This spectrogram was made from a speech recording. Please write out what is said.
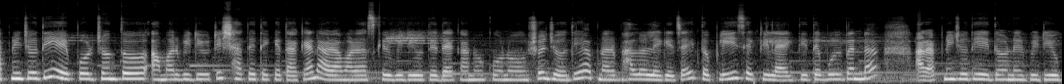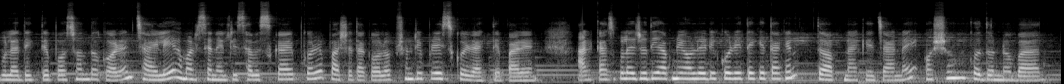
আপনি যদি এ পর্যন্ত আমার ভিডিওটির সাথে থেকে থাকেন আর আমার আজকের ভিডিওতে দেখানো কোনো অংশ যদি আপনার ভালো লেগে যায়, তো প্লিজ একটি লাইক দিতে ভুলবেন না। আর আপনি যদি এই ধরনের ভিডিওগুলো দেখতে পছন্দ করেন, চাইলে আমার চ্যানেলটি সাবস্ক্রাইব করে পাশে থাকা অল অপশনটি প্রেস করে রাখতে পারেন। আর কাজগুলো যদি আপনি অলরেডি করে থেকে থাকেন, তো আপনাকে জানাই অসংখ্য ধন্যবাদ।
